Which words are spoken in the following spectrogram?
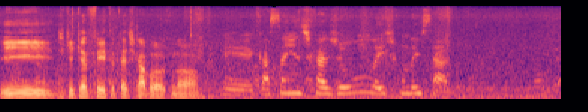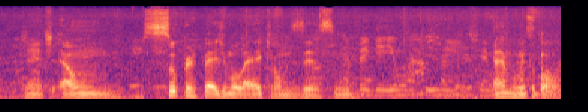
E de que, que é feito o pé de caboclo? Não? É, castanha de caju, leite condensado. Gente, é um super pé de moleque, vamos dizer assim. Eu peguei um aqui, gente. É muito, é muito bom.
